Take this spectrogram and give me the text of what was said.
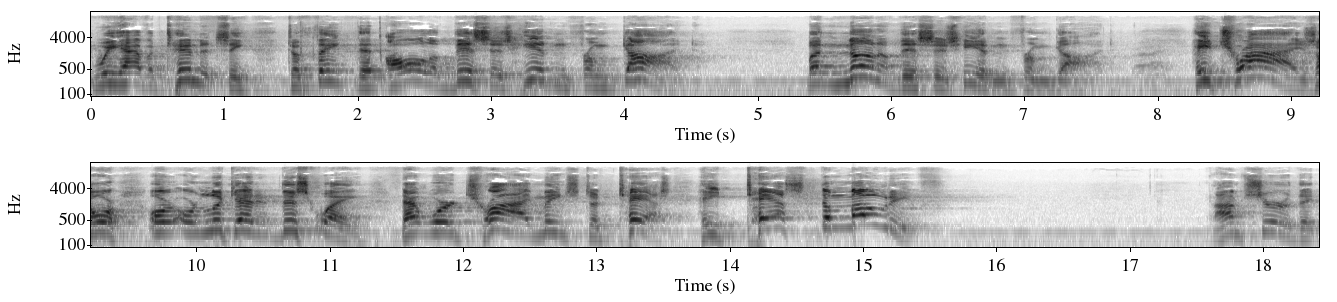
we have a tendency to think that all of this is hidden from God, but none of this is hidden from God. He tries, or, or, or look at it this way that word try means to test. He tests the motive. I'm sure that,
